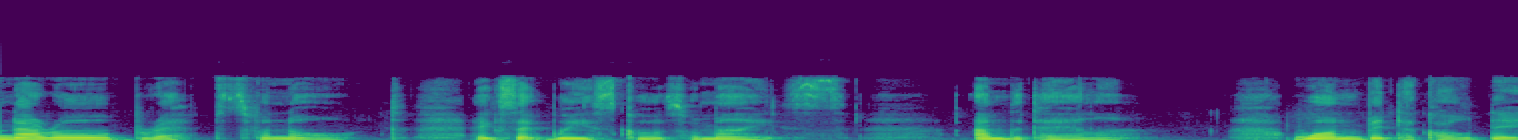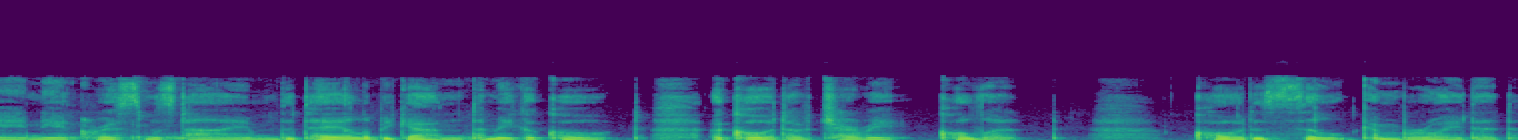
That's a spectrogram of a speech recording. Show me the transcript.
narrow breadths for naught, except waistcoats for mice, and the tailor. One bitter cold day near Christmas time, the tailor began to make a coat, a coat of cherry coloured, cord of silk embroidered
